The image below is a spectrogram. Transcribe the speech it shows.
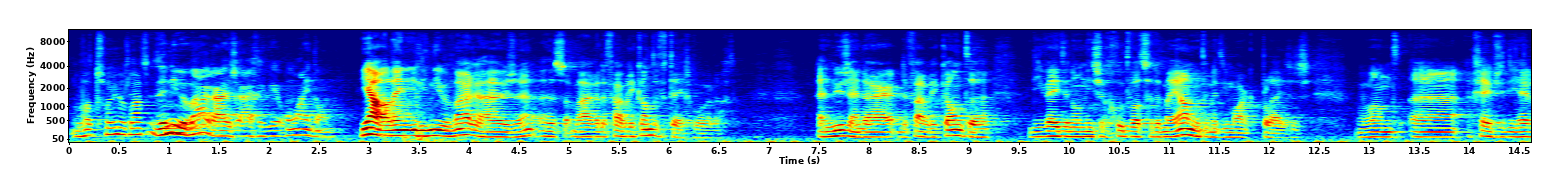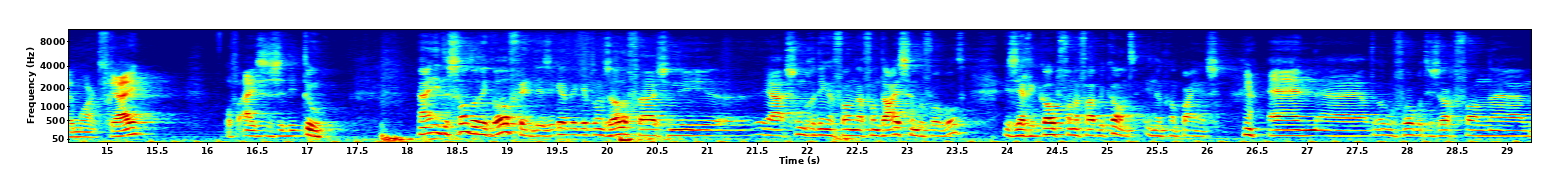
Wat sorry, dat laatste? De nieuwe warenhuizen eigenlijk weer online dan. Ja, alleen in die nieuwe warenhuizen waren de fabrikanten vertegenwoordigd. En nu zijn daar de fabrikanten, die weten nog niet zo goed wat ze ermee aan moeten met die marketplaces. Want eh, geven ze die hele markt vrij of eisen ze die toe? Nou, interessant wat ik wel vind is, ik heb, ik heb dan zelf, eh, als je nu, eh, ja, sommige dingen van, van Dyson bijvoorbeeld, die zeggen koop van een fabrikant in hun campagnes. Ja. En eh had ik ook een voorbeeld die zag van, ehm,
